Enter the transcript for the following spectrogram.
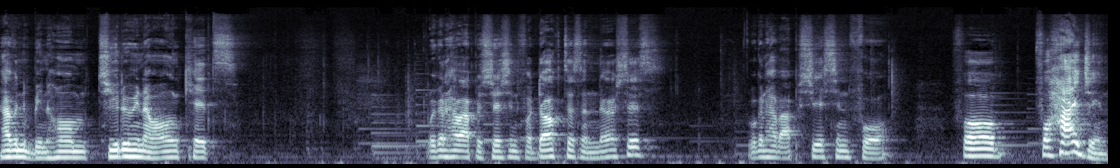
having been home, tutoring our own kids. We're gonna have appreciation for doctors and nurses. We're gonna have appreciation for for for hygiene.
